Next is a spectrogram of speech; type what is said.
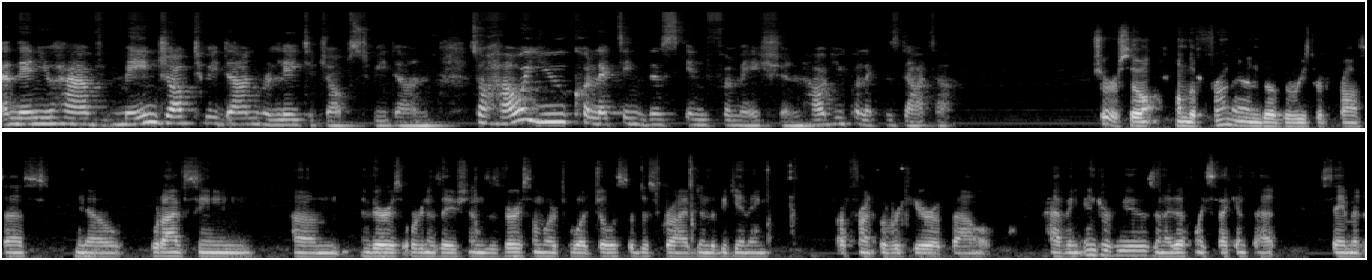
And then you have main job to be done, related jobs to be done. So how are you collecting this information? How do you collect this data? Sure. So on the front end of the research process, you know, what I've seen um, in various organizations is very similar to what Jalissa described in the beginning up front over here about having interviews. And I definitely second that statement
